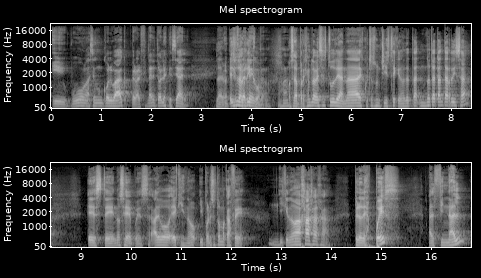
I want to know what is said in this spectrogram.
y boom, hacen un callback, pero al final de todo el especial. Claro, eso es lo rico. O sea, por ejemplo, a veces tú de la nada escuchas un chiste que no te, ta- no te da tanta risa, este, no sé, pues algo X, ¿no? Y por eso tomo café. Mm. Y que no, ja, ja, ja. Pero después, al final,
